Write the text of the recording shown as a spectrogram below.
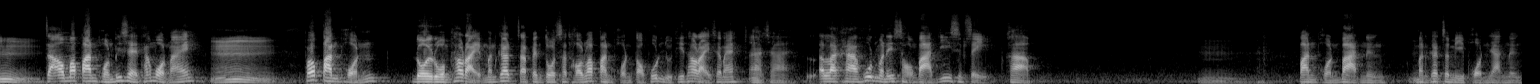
อืมจะเอามาปันผลพิเศษทั้งหมดไหมอืมเพราะปันผลโดยรวมเท่าไหร่มันก็จะเป็นตัวสะท้อนว่าปันผลต่อหุ้นอยู่ที่เท่าไหร่ใช่ไหมอ่าใช่ ราคาหุ้นวันนี้2บาท24ครับอืมปันผลบาทหนึ่ง มันก็จะมีผลอย่างหนึ่ง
